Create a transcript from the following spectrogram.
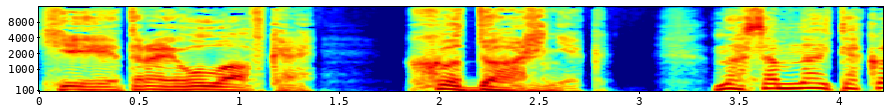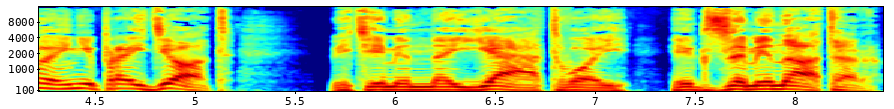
«Хитрая уловка! Художник! Но со мной такое не пройдет, ведь именно я твой экзаменатор!»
